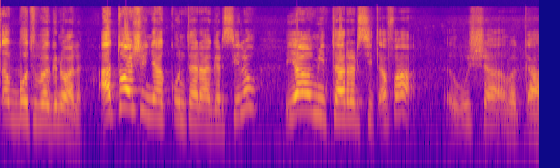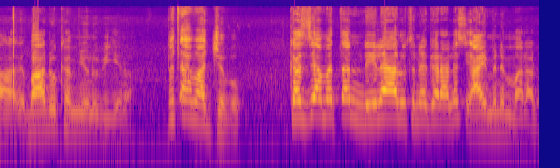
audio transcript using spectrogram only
ጠቦት በግ ነው አለ። አትዋሽኝ ሐቁን ተናገር ሲለው ያው የሚታረድ ሲጠፋ ውሻ በቃ ባዶ ከሚሆኑ ብዬ ነው። በጣም አጀበው። ከዚያ መጣን ሌላ ያሉት ነገር አለ አይ ምንም አላሉ።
